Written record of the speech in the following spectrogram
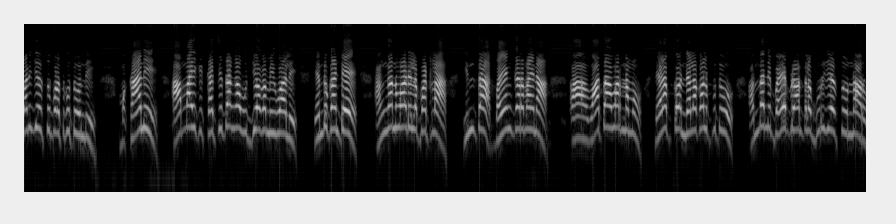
పని చేస్తూ బ్రతుకుతుంది. కానీ ఆ అమ్మాయికి ఖచ్చితంగా ఉద్యోగం ఇవ్వాలి. ఎందుకంటే అంగన్వాడీల పట్ల ఇంత భయంకరమైన వాతావరణము నెలకొ నెలకొల్పుతూ అందరినీ భయభ్రాంతులకు గురి చేస్తూ ఉన్నారు.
